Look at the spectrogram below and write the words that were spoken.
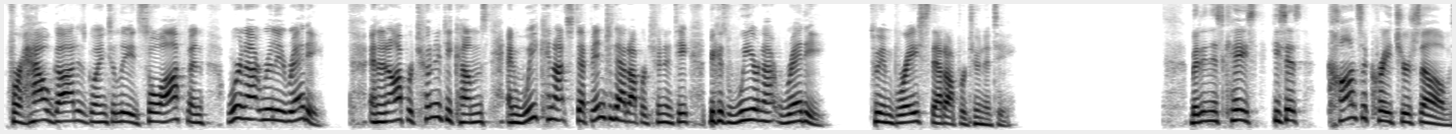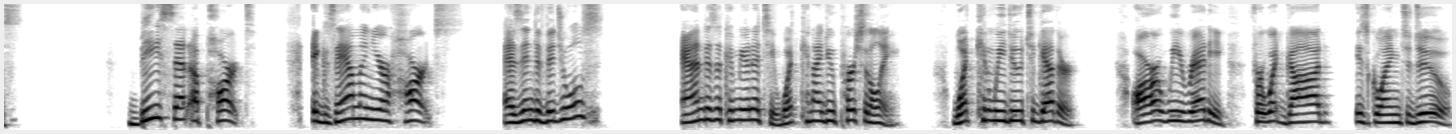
for how God is going to lead. So often we're not really ready. And an opportunity comes and we cannot step into that opportunity because we are not ready to embrace that opportunity. But in this case, he says, consecrate yourselves. Be set apart. Examine your hearts as individuals and as a community. What can I do personally? What can we do together? Are we ready for what God is going to do?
